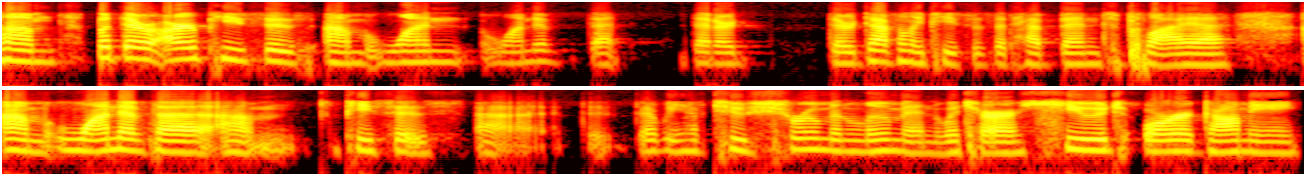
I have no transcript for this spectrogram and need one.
um, but there are pieces. Um, one one of that that are there are definitely pieces that have been to Playa. Um, one of the um, pieces uh, th- that we have two Shrumen Lumen, which are huge origami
